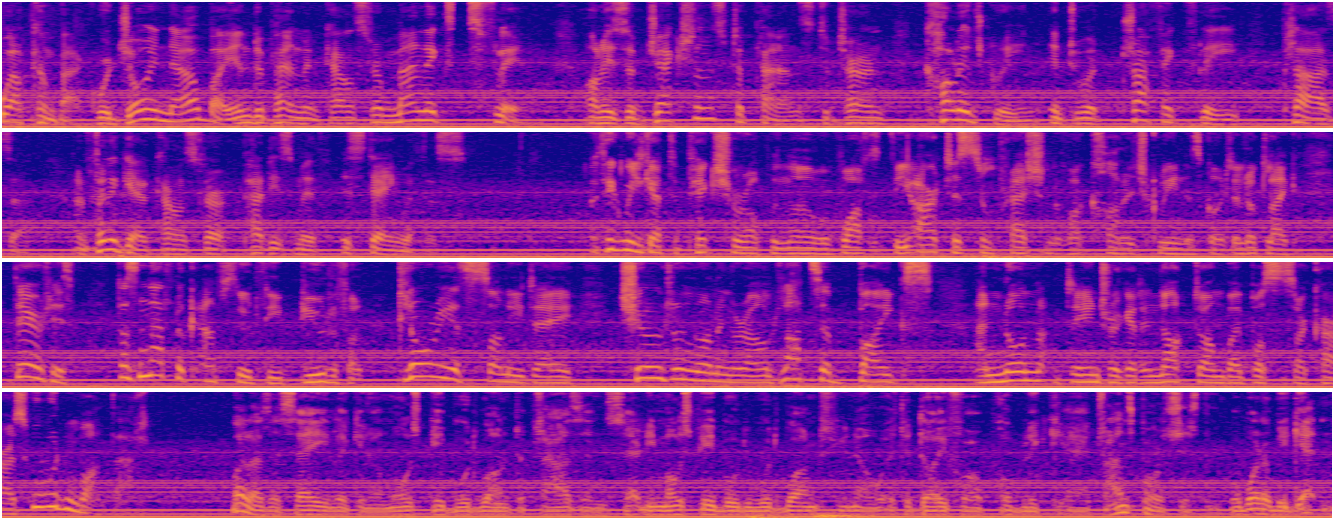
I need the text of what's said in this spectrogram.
Welcome back. We're joined now by independent councillor Mannix Flynn on his objections to plans to turn College Green into a traffic-free plaza. And Fine Gael councillor Paddy Smith is staying with us. I think we'll get the picture up and now of what the artist's impression of what College Green is going to look like. There it is. Doesn't that look absolutely beautiful? Glorious sunny day, children running around, lots of bikes, and none danger of getting knocked down by buses or cars. Who wouldn't want that? Well, as I say, like, you know, most people would want the plaza, and certainly most people would want, you know, to die for a public uh, transport system. But what are we getting?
